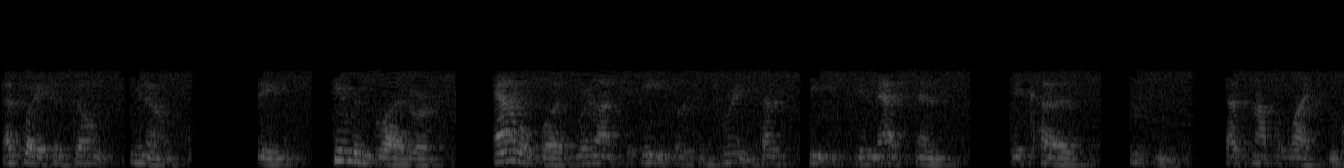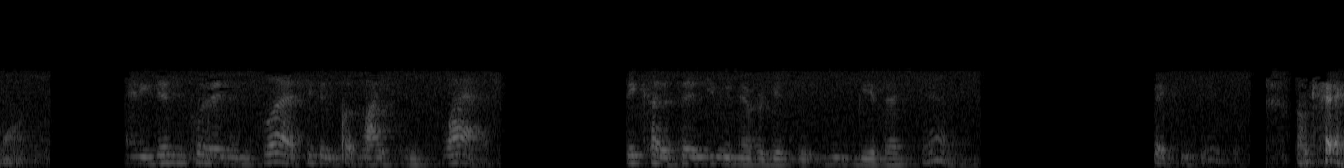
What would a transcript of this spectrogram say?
That's why he says don't, you know, the human blood or animal blood we're not to eat or to in because mm-mm, that's not the life you want. And he didn't put it in flesh. He didn't put life in flesh because then you would never get to be a vegetarian. Okay.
